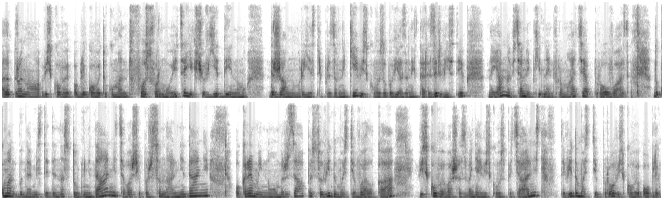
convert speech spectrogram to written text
Електронно-військовий обліковий документ сформується, якщо в єдиному державному реєстрі призовників, військовозобов'язаних та резервістів наявна вся необхідна інформація про вас. Документ буде містити наступні дані: це ваші персональні дані, окремий номер запису, відомості ВЛК, військове ваше звання і військову спеціальність та відомості про військовий облік.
